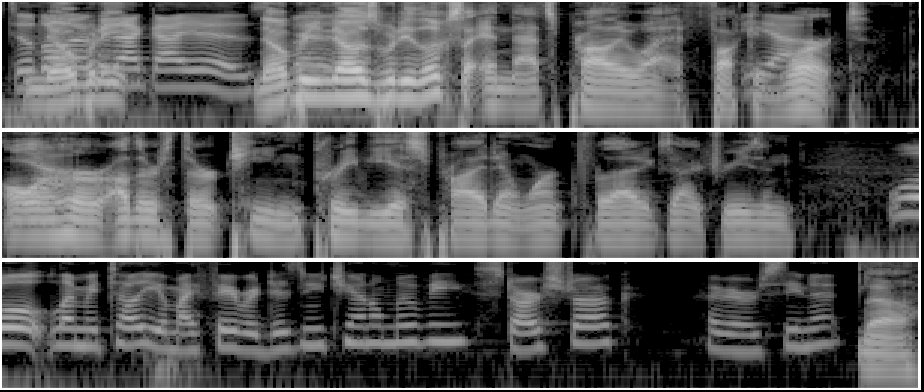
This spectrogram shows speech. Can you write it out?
Still don't Nobody- know who that guy is. nobody knows what he looks like, and that's probably why it fucking Yeah. worked. All Yeah. her other thirteen previous probably didn't work for that exact reason. Well, let me tell you, my favorite Disney Channel movie, Starstruck. Have you ever seen it? No,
